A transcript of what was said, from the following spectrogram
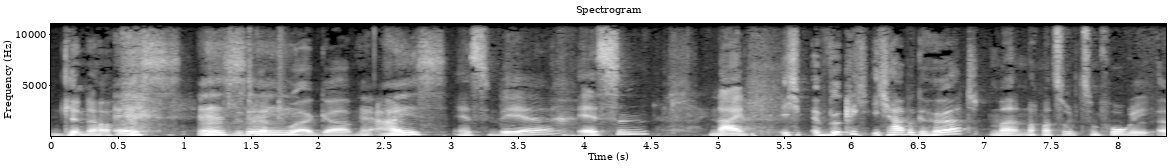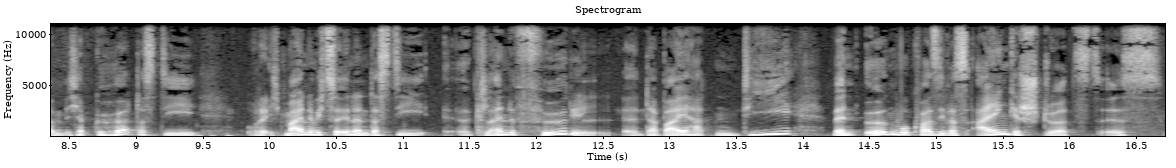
genau. S, Essay, Literaturangaben. Eis. Es wäre Essen. Nein, ich wirklich, ich habe gehört, mal nochmal zurück zum Vogel. Ähm, ich habe gehört, dass die, oder ich meine mich zu erinnern, dass die äh, kleine Vögel äh, dabei hatten, die, wenn irgendwo quasi was eingestürzt ist,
